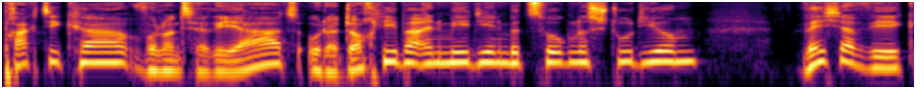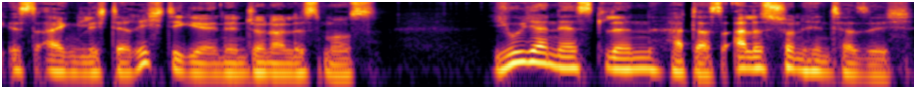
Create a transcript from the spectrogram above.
Praktika, Volontariat oder doch lieber ein medienbezogenes Studium? Welcher Weg ist eigentlich der richtige in den Journalismus? Julia Nestlin hat das alles schon hinter sich.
